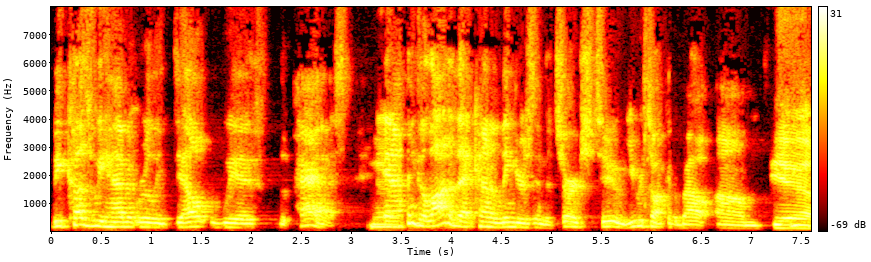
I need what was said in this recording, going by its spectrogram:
because we haven't really dealt with the past. Yeah. And I think a lot of that kind of lingers in the church too. You were talking about, um, yeah,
